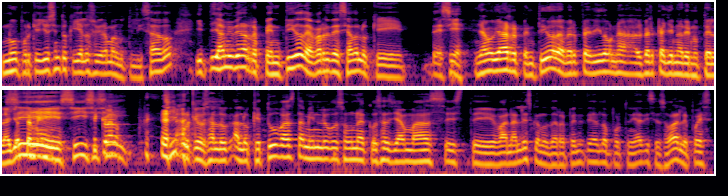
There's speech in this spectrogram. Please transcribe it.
no, porque yo siento que ya los hubiera mal utilizado y ya me hubiera arrepentido de haber deseado lo que deseé. Ya me hubiera arrepentido de haber pedido una alberca llena de Nutella. Yo sí, también. sí, sí, Sí, sí, claro. Sí, porque o sea, lo- a lo que tú vas también luego son una cosas ya más este, banales cuando de repente tienes la oportunidad y dices, órale, pues.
